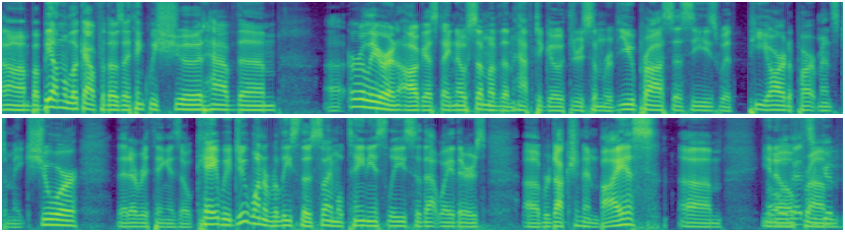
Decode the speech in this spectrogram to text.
Um, but be on the lookout for those. I think we should have them uh, earlier in August. I know some of them have to go through some review processes with PR departments to make sure that everything is okay. We do want to release those simultaneously, so that way there's a reduction in bias. Um, you Oh, know, that's from a good,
